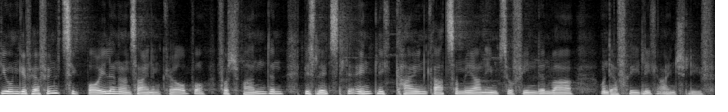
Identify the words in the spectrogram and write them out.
Die ungefähr 50 Beulen an seinem Körper verschwanden, bis letztendlich kein Kratzer mehr an ihm zu finden war und er friedlich einschlief.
